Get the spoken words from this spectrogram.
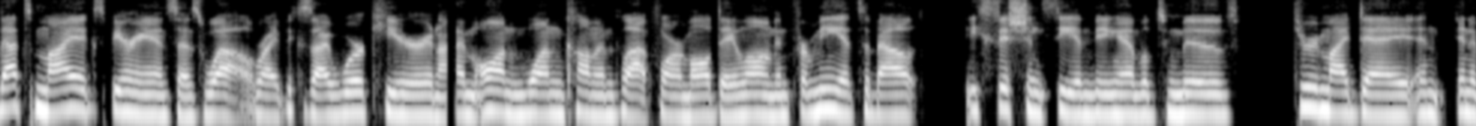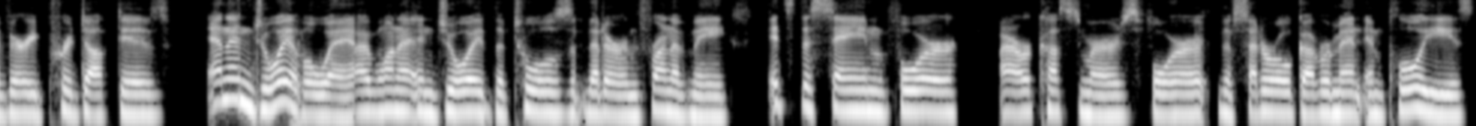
that's my experience as well, right? Because I work here and I'm on one common platform all day long. And for me, it's about efficiency and being able to move through my day in, in a very productive and enjoyable way. I want to enjoy the tools that are in front of me. It's the same for our customers, for the federal government employees.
